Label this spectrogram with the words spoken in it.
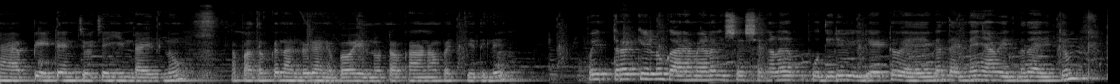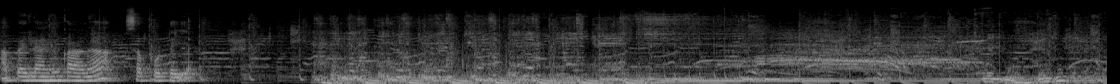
ഹാപ്പി ആയിട്ട് എൻജോയ് ചെയ്യുന്നുണ്ടായിരുന്നു. അപ്പോൾ അതൊക്കെ നല്ലൊരു അനുഭവമായിരുന്നു കേട്ടോ കാണാൻ പറ്റിയതിൽ അപ്പോൾ ഇത്രയൊക്കെയുള്ളൂ ഗാനമേള വിശേഷങ്ങൾ അപ്പോൾ പുതിയൊരു വീഡിയോ ആയിട്ട് വേഗം തന്നെ ഞാൻ വരുന്നതായിരിക്കും. അപ്പോൾ എല്ലാവരും കാണുക സപ്പോർട്ട് ചെയ്യുക. Hollywood.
